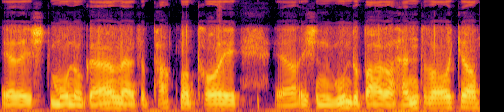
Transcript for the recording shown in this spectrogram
Er ist monogam, also partnertreu. Er ist ein wunderbarer Handwerker.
